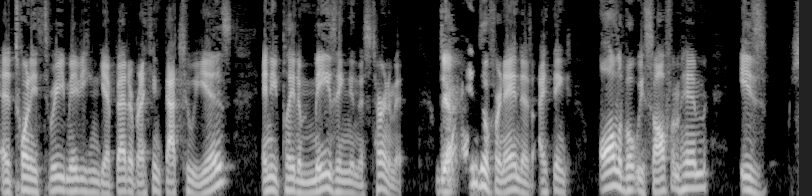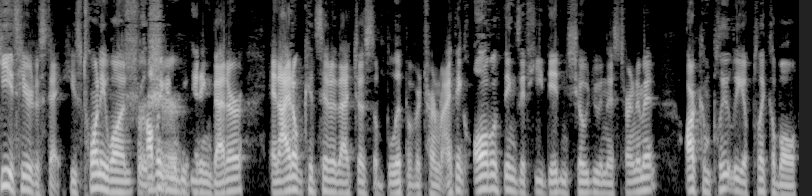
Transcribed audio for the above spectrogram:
At 23, maybe he can get better, but I think that's who he is, and he played amazing in this tournament. Yeah, well, Enzo Fernandez, I think all of what we saw from him is he is here to stay. He's 21, For probably sure. going to be getting better. And I don't consider that just a blip of a tournament. I think all the things that he did and showed you in this tournament are completely applicable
